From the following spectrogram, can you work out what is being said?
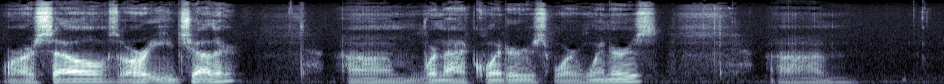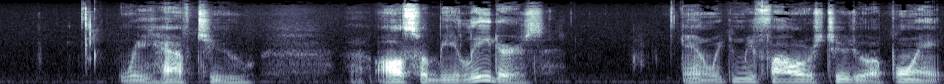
or ourselves or each other. Um, we're not quitters; we're winners. Um, we have to uh, also be leaders, and we can be followers too to a point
